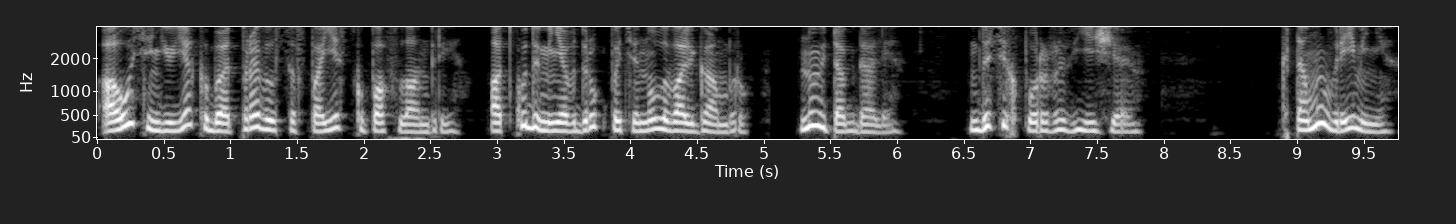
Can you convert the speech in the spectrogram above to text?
а осенью якобы отправился в поездку по Фландрии, откуда меня вдруг потянуло в Альгамбру, ну и так далее. До сих пор разъезжаю. К тому времени,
